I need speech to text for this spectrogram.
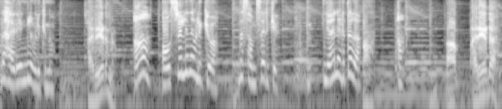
ഇത് വിളിക്കുന്നു. ഹരിയേടനോ ആ ഓസ്ട്രേലിയയിൽ നിന്ന് വിളിക്കുവാ. ഇത് സംസാരിക്ക. ഞാൻ എടുത്തതാ. ആ. ആ. ആ ഹരിയേട്ടാ.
